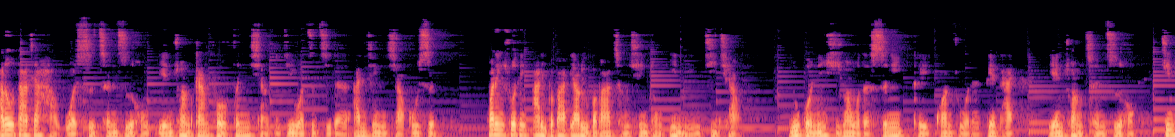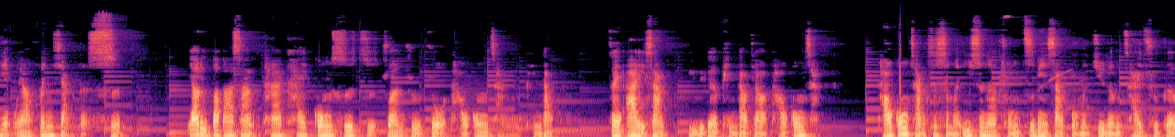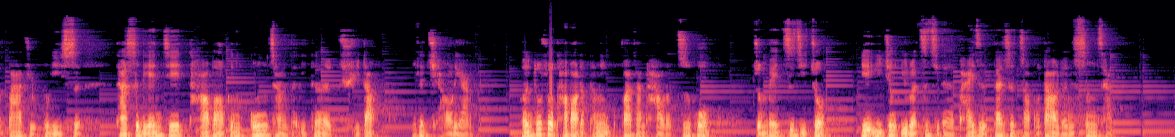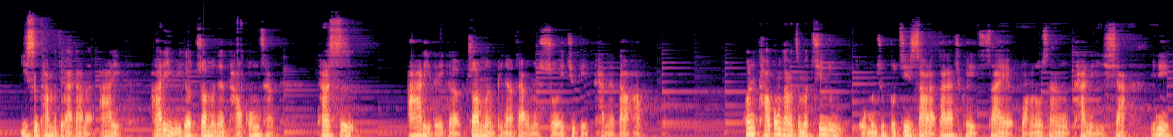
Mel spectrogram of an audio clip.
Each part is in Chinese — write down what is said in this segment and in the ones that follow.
Hello，大家好，我是陈志宏，原创干货分享以及我自己的安静小故事，欢迎收听阿里巴巴幺六八八诚信通运营技巧。如果您喜欢我的声音，可以关注我的电台原创陈志宏。今天我要分享的是幺六八八上，他开公司只专注做淘工厂频道，在阿里上有一个频道叫淘工厂。淘工厂是什么意思呢？从字面上我们就能猜出个八九不离十，它是连接淘宝跟工厂的一个渠道，一个桥梁。很多做淘宝的朋友发展好了之后，准备自己做，也已经有了自己的牌子，但是找不到人生产，于是他们就来到了阿里。阿里有一个专门的淘工厂，它是阿里的一个专门频道，在我们首页就可以看得到哈。关于淘工厂怎么进入，我们就不介绍了，大家就可以在网络上看一下。因为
